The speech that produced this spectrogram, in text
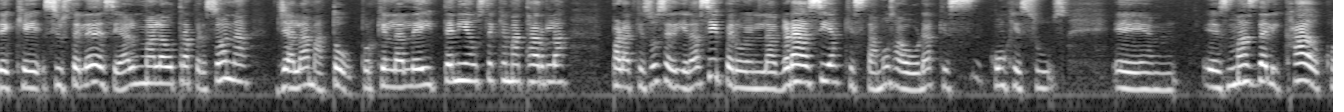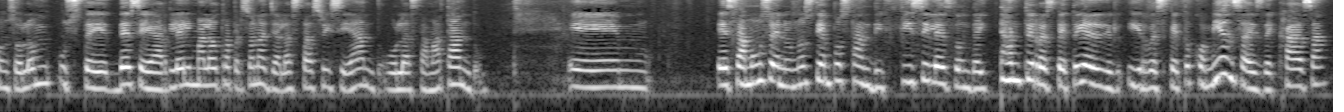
de que si usted le desea el mal a otra persona, ya la mató, porque en la ley tenía usted que matarla para que eso se diera así, pero en la gracia que estamos ahora, que es con Jesús, em, es más delicado, con solo usted desearle el mal a otra persona, ya la está suicidando o la está matando. Em, estamos en unos tiempos tan difíciles donde hay tanto irrespeto y el irrespeto comienza desde casa,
